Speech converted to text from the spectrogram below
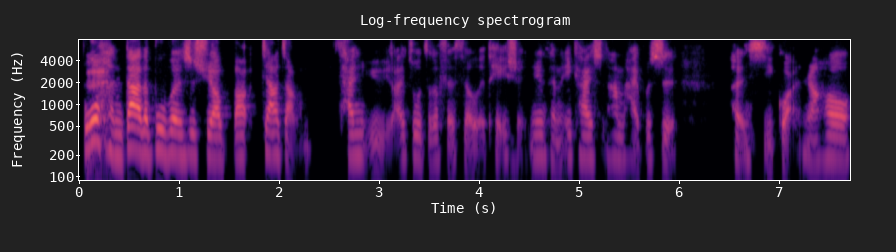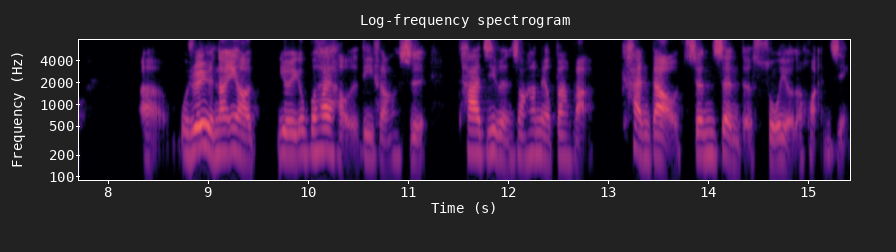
不过很大的部分是需要帮家长。参与来做这个 facilitation，因为可能一开始他们还不是很习惯。然后，呃，我觉得远端医疗有一个不太好的地方是，他基本上他没有办法看到真正的所有的环境。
